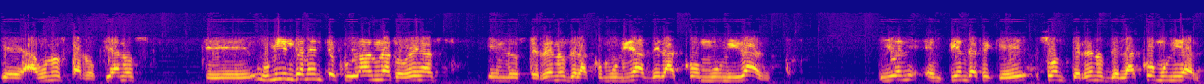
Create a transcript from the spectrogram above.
que a unos parroquianos que humildemente cuidaban unas ovejas en los terrenos de la comunidad, de la comunidad. Y en- entiéndase que son terrenos de la comunidad,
